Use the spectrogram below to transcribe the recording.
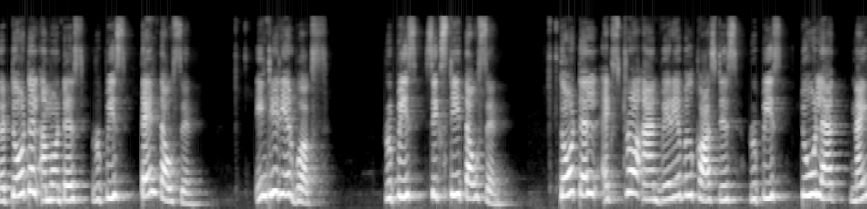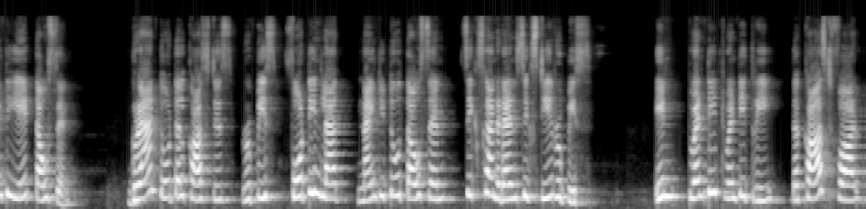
The total amount is rupees 10,000. Interior works rupees 60,000. Total extra and variable cost is rupees 2 lakh 98,000. Grand total cost is rupees 14 lakh 92,660 rupees. In 2023, the cost for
